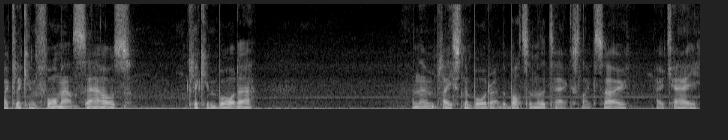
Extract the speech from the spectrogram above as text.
by clicking format cells, clicking border, and then placing a border at the bottom of the text like so. Okay.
